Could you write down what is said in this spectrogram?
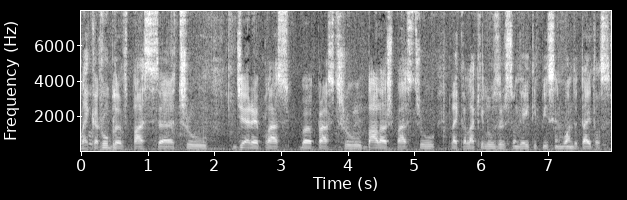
like a Rublev pass uh, through, Jere pass, uh, passed through, Balash pass through, like a lucky losers on the ATPs and won the titles.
